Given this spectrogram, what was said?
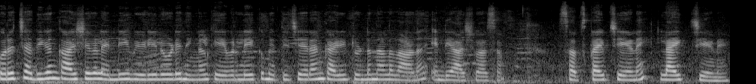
കുറച്ചധികം കാഴ്ചകൾ എന്റെ ഈ വീഡിയോയിലൂടെ നിങ്ങൾക്ക് ഏവരിലേക്കും എത്തിച്ചേരാൻ കഴിഞ്ഞിട്ടുണ്ടെന്നുള്ളതാണ് എന്റെ ആശ്വാസം. സബ്സ്ക്രൈബ് ചെയ്യണേ ലൈക്ക് ചെയ്യണേ.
